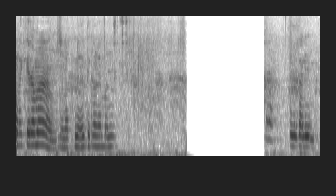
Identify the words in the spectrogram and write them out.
உடைக்கிறமா உனக்கு நேற்று கடை மண் இது தள்ளிடுமா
